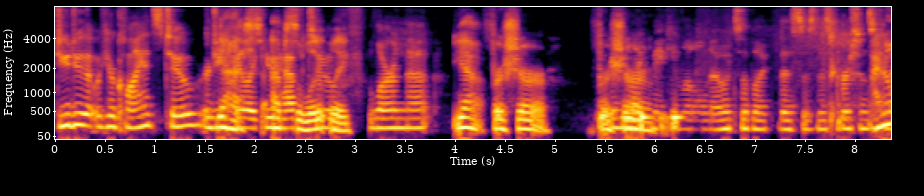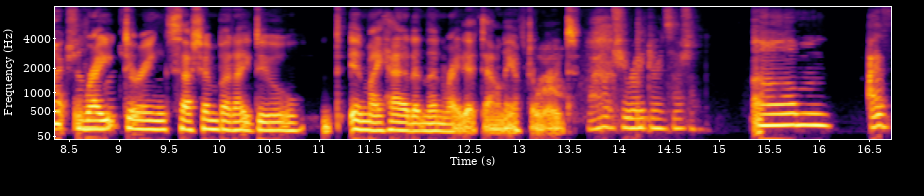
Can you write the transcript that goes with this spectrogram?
Do you do that with your clients too, or do you feel like you absolutely. have to learn that? Yeah, for sure. For Are you, sure. like making little notes of like this is this person's. I don't connection write language? during session, but I do in my head and then write it down afterwards. Why don't you write during session? Um, I've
